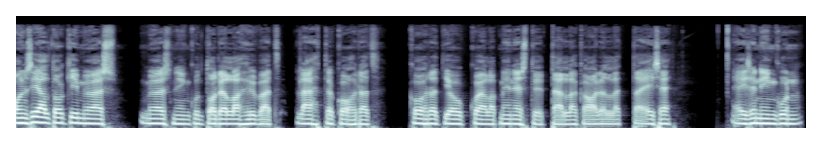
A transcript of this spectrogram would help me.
on siellä toki myös, myös niin kuin todella hyvät lähtökohdat kohdat joukkueella menestyä tällä kaudella, että ei se, ei se niin kuin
